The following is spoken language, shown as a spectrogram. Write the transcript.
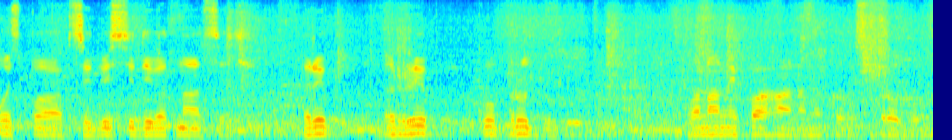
ось по акції 219. Риб, рибкопродукт. Вона непогана, ми колись пробували.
